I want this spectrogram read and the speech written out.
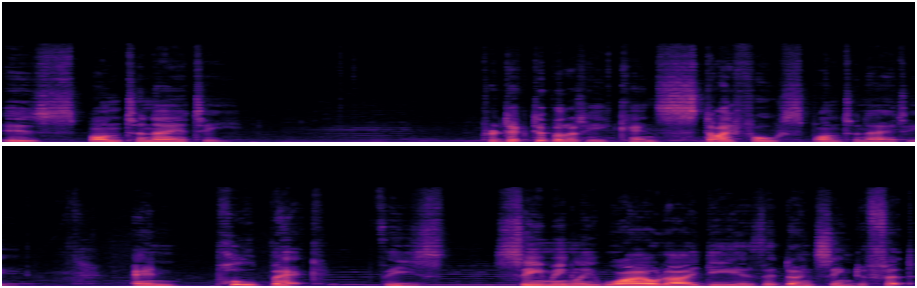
is spontaneity. Predictability can stifle spontaneity and pull back these seemingly wild ideas that don't seem to fit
